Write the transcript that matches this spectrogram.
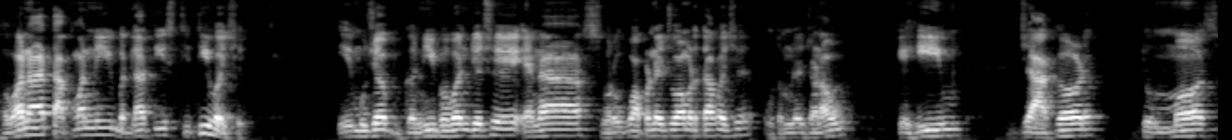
હવાના તાપમાનની બદલાતી સ્થિતિ હોય છે એ મુજબ ઘનીભવન જે છે, એના સ્વરૂપો આપણને જોવા મળતા હોય છે. હું તમને જણાવું કે હિમ, જાગળ, ધુમ્મસ,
